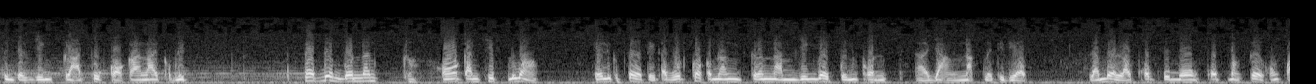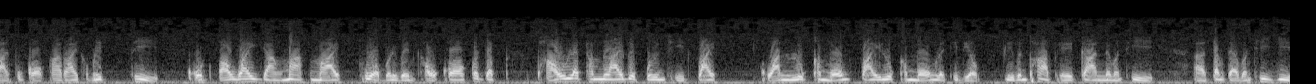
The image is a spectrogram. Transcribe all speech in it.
ซึ่งจะยิงกราดผู้ก่อการร้ายคอมมิวนิสต์แต่เบื้องบนนั้นหอกันชิปหรือว่าเฮลิคอปเตอร์ติดอาวุธก็กำลังกระนำยิงด้วยปืนกลออย่างหนักเลยทีเดียว และเมื่อเราพบอุโมงค์พบบังเกอร์ของฝ่ายผู้ก่อการร้ายคอมมิวนิสต์ที่ขุดเอาไว้อย่างมากมาย ทั่วบริเวณเขาคอก็จะเผาและทำลายด้วยปืนฉีดไฟควันลุกขโมงไฟลุกขโมงเลยทีเดียวนี่เป็นภาพเหตุการณ์ในวันที่ตั้งแต่วันที่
